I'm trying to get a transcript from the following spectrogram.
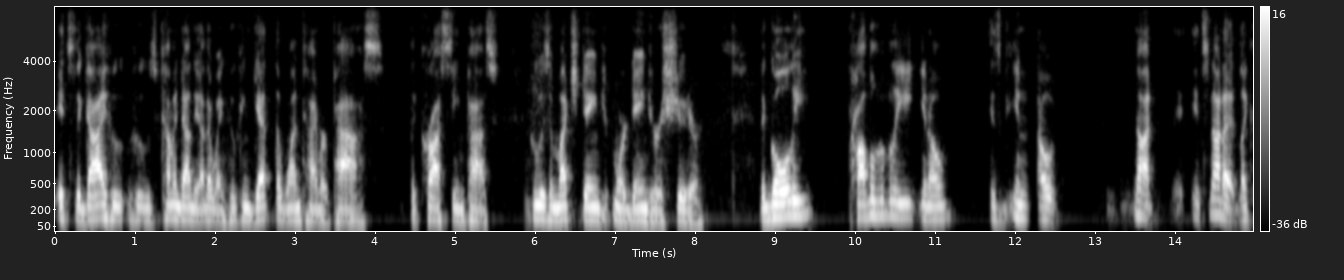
it's the guy who who's coming down the other wing who can get the one timer pass, the cross seam pass, who is a much danger more dangerous shooter. The goalie probably, you know, is you know not it's not a like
